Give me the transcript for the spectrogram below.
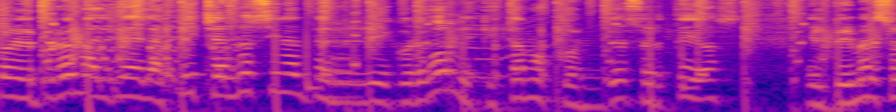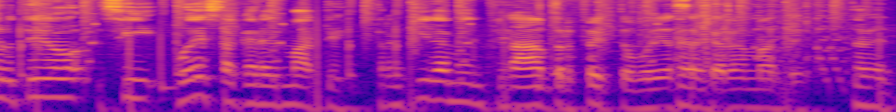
Con el programa del día de la fecha, no sin antes recordarles que estamos con dos sorteos. El primer sorteo, sí, podés sacar el mate, tranquilamente. Ah, perfecto, voy a Está sacar bien. el mate. Está bien.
